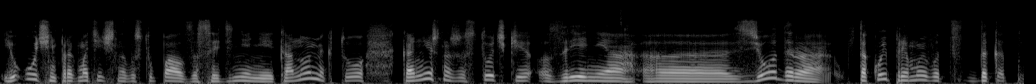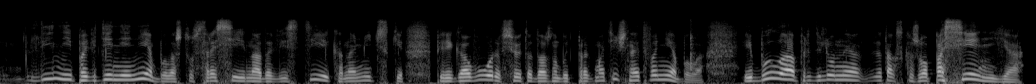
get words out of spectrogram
и очень прагматично выступал за соединение экономик, то, конечно же, с точки зрения э, Зёдера, в такой прямой вот линии поведения не было, что с Россией надо вести экономические переговоры, все это должно быть прагматично, этого не было. И было определенное, я так скажу, опасения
